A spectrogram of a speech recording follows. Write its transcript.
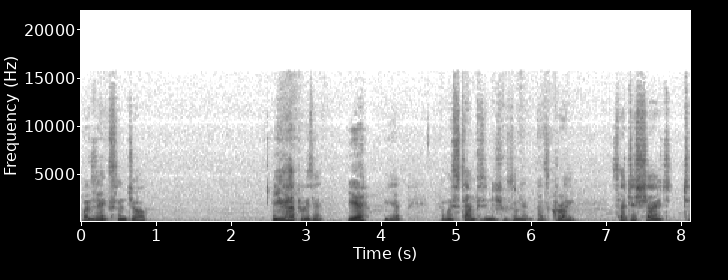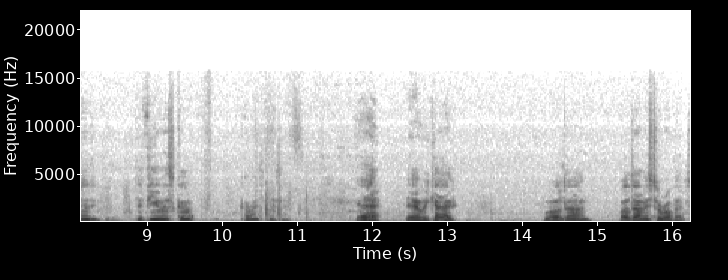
What an excellent job. Are you happy with it? Yeah? Yep. And we'll stamp his initials on it. That's great. So just show it to the viewers, guys. Yeah, there we go. Well done. Well done, Mr. Roberts.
